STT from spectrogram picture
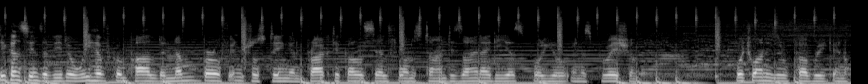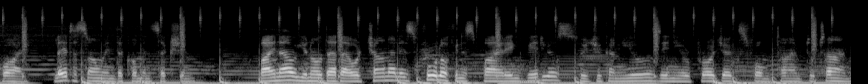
As you can see in the video, we have compiled a number of interesting and practical cell phone stand design ideas for your inspiration. Which one is your favorite and why? Let us know in the comment section. By now, you know that our channel is full of inspiring videos which you can use in your projects from time to time.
